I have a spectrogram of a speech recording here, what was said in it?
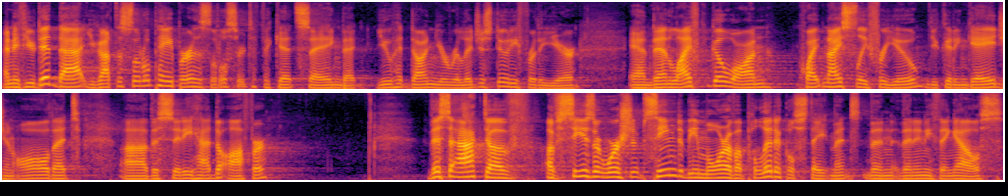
And if you did that, you got this little paper, this little certificate saying that you had done your religious duty for the year, And then life could go on quite nicely for you. You could engage in all that uh, the city had to offer. This act of, of Caesar worship seemed to be more of a political statement than, than anything else,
